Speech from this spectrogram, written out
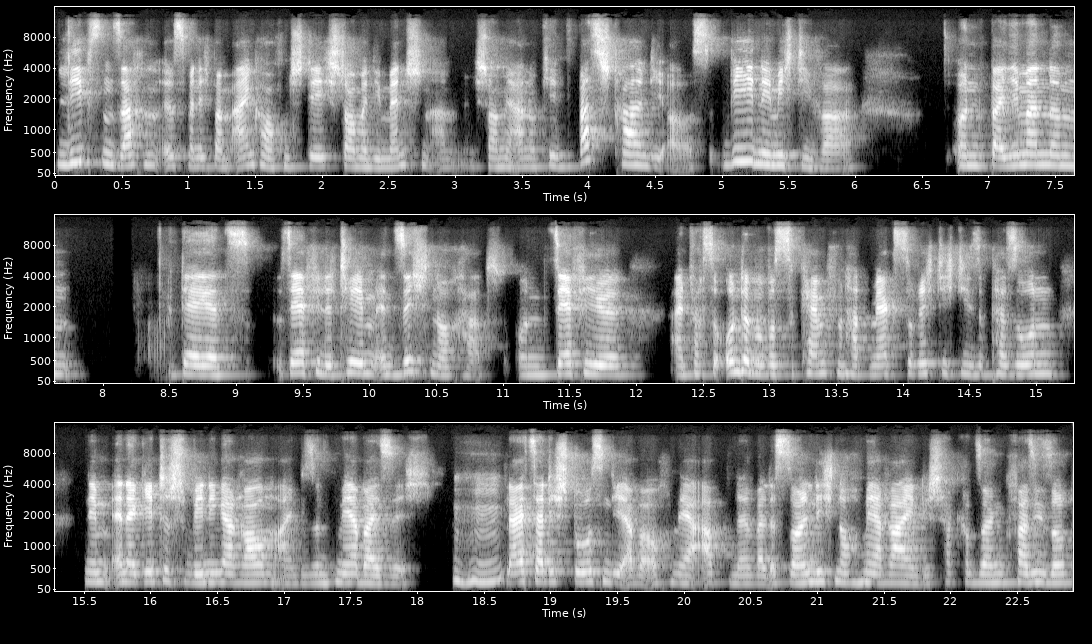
liebsten Sachen ist, wenn ich beim Einkaufen stehe, ich schaue mir die Menschen an. Ich schaue mir an, okay, was strahlen die aus? Wie nehme ich die wahr? Und bei jemandem, der jetzt sehr viele Themen in sich noch hat und sehr viel einfach so unterbewusst zu kämpfen hat, merkst du richtig, diese Personen nehmen energetisch weniger Raum ein, die sind mehr bei sich. Mhm. Gleichzeitig stoßen die aber auch mehr ab, ne? weil es soll nicht noch mehr rein. Die Chakren sagen quasi so,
